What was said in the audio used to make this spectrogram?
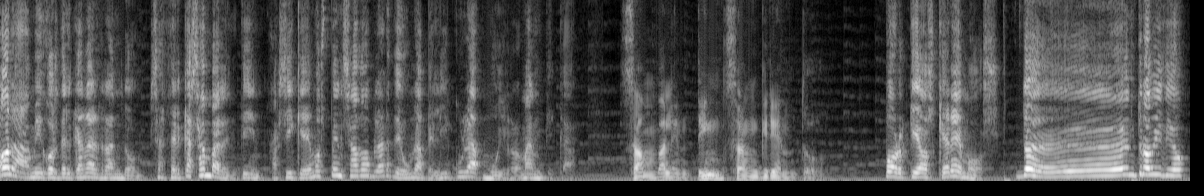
Hola amigos del canal Random, se acerca San Valentín, así que hemos pensado hablar de una película muy romántica. San Valentín Sangriento. Porque os queremos. Dentro vídeo.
